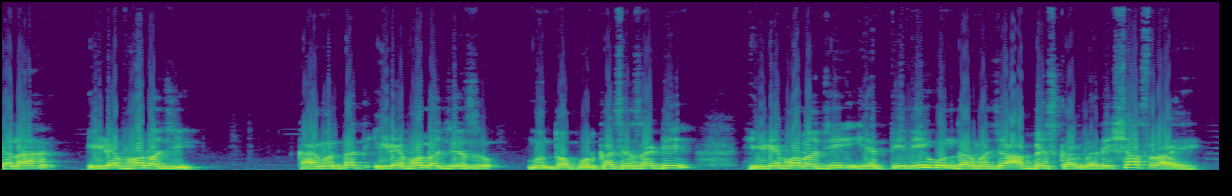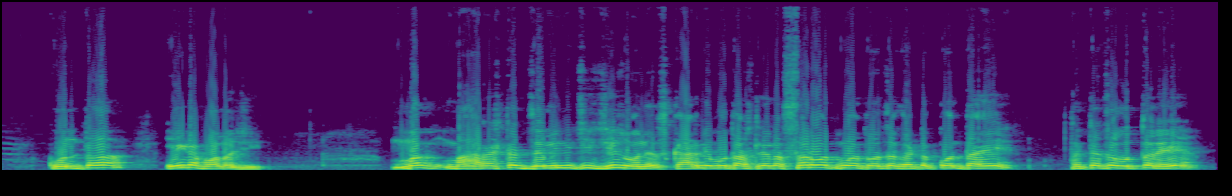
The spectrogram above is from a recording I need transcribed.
त्याला इडेफॉलॉजी. काय म्हणतात? इडेफॉलॉजी असं म्हणतो आपण. कशासाठी? इडेफॉलॉजी या तिन्ही गुणधर्माचा अभ्यास करणारे शास्त्र आहे. कोणतं? इडेफॉलॉजी. मग महाराष्ट्रात जमिनीची झीज होण्यास कारणीभूत असलेला सर्वात महत्त्वाचा घटक कोणता आहे? तर त्याचं उत्तर आहे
